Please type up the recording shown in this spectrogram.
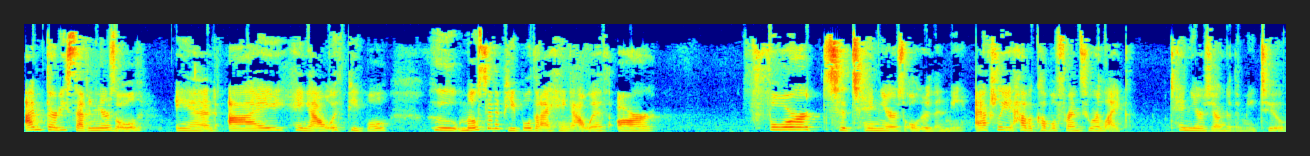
I'm 37 years old and I hang out with people who, most of the people that I hang out with are four to 10 years older than me. I actually have a couple friends who are like 10 years younger than me too.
